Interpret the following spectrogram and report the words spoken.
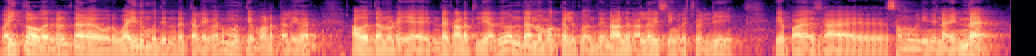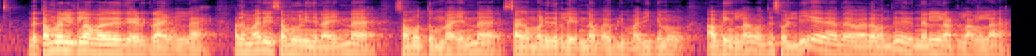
வைகோ அவர்கள் த ஒரு வயது முதிர்ந்த தலைவர் முக்கியமான தலைவர். அவர் தன்னுடைய இந்த காலத்திலேயாவது வந்து அந்த மக்களுக்கு வந்து நாலு நல்ல விஷயங்களை சொல்லி எப்போ ச- சமூக நீதினா என்ன? இந்த தமிழர்களுக்கெல்லாம் எடுக்கிறாங்கல்ல. அது மாதிரி சமூக நீதினா என்ன? சமத்துவம்னா என்ன? சக மனிதர்களை என்ன? எப்படி மதிக்கணும்? அப்படிங்கலாம் வந்து சொல்லி அதை அதை வந்து நிலைநாட்டலாம்ல.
